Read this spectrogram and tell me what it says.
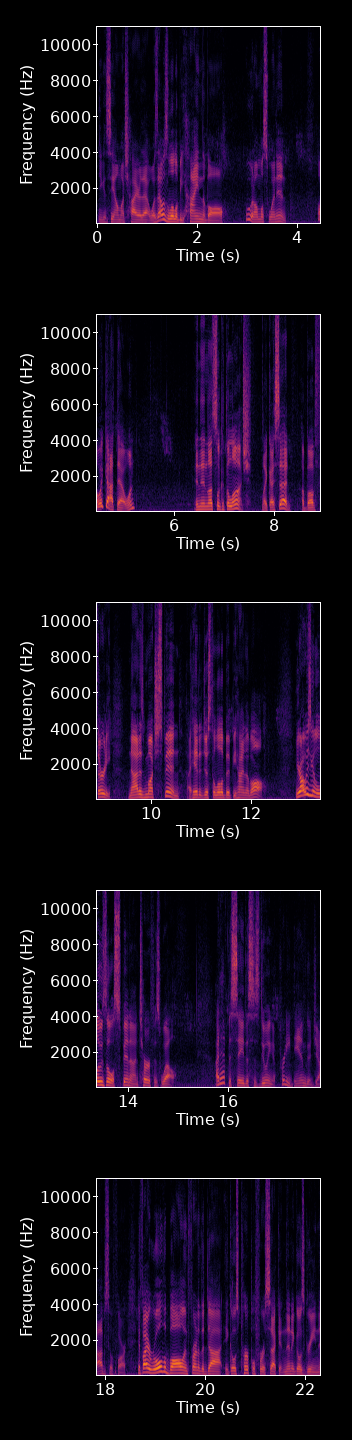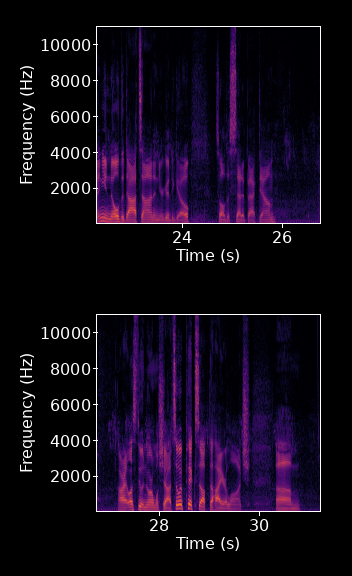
You can see how much higher that was. That was a little behind the ball. Ooh, it almost went in. Oh, it got that one. And then let's look at the launch. Like I said, above 30. Not as much spin. I hit it just a little bit behind the ball. You're always gonna lose a little spin on turf as well. I'd have to say this is doing a pretty damn good job so far. If I roll the ball in front of the dot, it goes purple for a second and then it goes green. Then you know the dot's on and you're good to go. So I'll just set it back down. All right, let's do a normal shot. So it picks up the higher launch. Um,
